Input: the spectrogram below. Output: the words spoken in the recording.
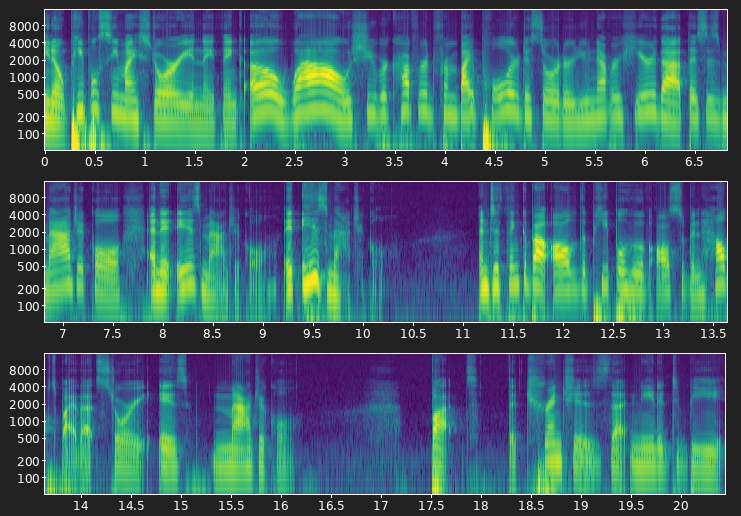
You know, people see my story and they think, oh, wow, she recovered from bipolar disorder. You never hear that. This is magical. And it is magical. It is magical. And to think about all of the people who have also been helped by that story is magical. But the trenches that needed to be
